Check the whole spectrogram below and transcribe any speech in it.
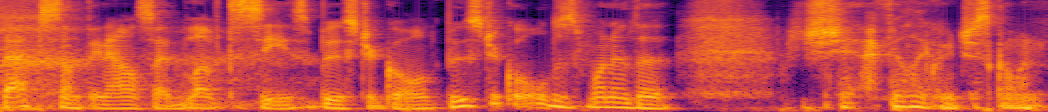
That's something else I'd love to see is Booster Gold. Booster Gold is one of the shit. I feel like we're just going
